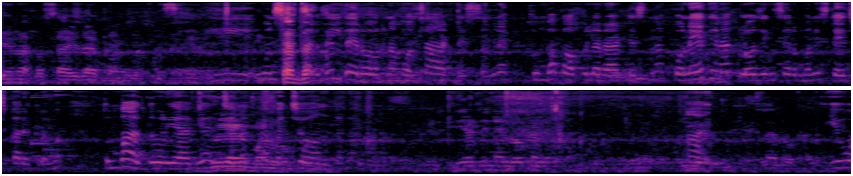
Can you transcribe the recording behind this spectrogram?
ಏನೋ ಹೊಸ ಇದಾಗಿ ಈ ಮುಂಚೆ ಕರೆದಿಲ್ದೇ ಇರೋರ್ನ ಹೊಸ ಆರ್ಟಿಸ್ಟ್ ಅಂದ್ರೆ ತುಂಬಾ ಪಾಪ್ಯುಲರ್ ಆರ್ಟಿಸ್ಟ್ನ ಕೊನೆ ದಿನ ಕ್ಲೋಸಿಂಗ್ ಸೆರೆಮನಿ ಸ್ಟೇಜ್ ಕಾರ್ಯಕ್ರಮ ತುಂಬಾ ಅದ್ದೂರಿಯಾಗಿ ಜನಕ್ಕೆ ಮೆಚ್ಚುವಂತಹ ಯುವ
